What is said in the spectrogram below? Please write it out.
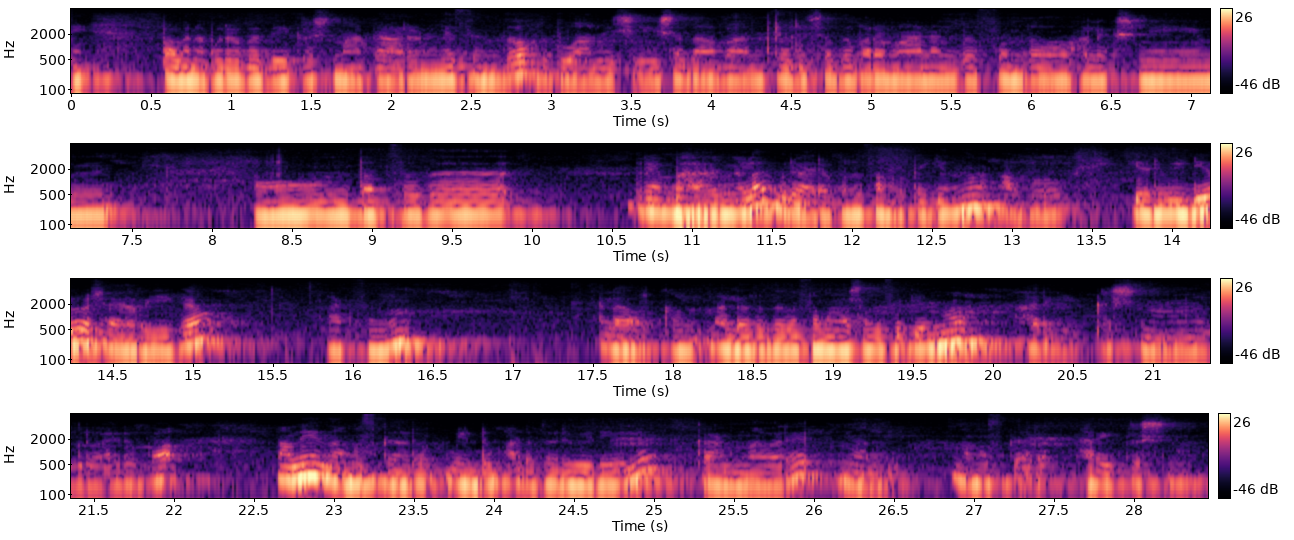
പവനപുരപതി കൃഷ്ണ കാരുണ്യ സിന്ധോ ഹൃദ്വാ നിശേഷതാവാൻ പ്രതിശത പരമാനന്ദ സന്തോഹലക്ഷ്മീം ഓം തത്സത് ഇത്രയും ഭാഗങ്ങൾ ഗുരുവായൂരപ്പന് സമർപ്പിക്കുന്നു. അപ്പോൾ ഈ ഒരു വീഡിയോ ഷെയർ ചെയ്യുക. മാക്സിമം എല്ലാവർക്കും നല്ലൊരു ദിവസം ആശംസിക്കുന്നു. ഹരേ കൃഷ്ണ ഗുരുവായൂരപ്പ. നന്ദി നമസ്കാരം. വീണ്ടും അടുത്തൊരു വീഡിയോയിൽ കാണുന്നവരെ നന്ദി. നമസ്കാരം. ഹരേ കൃഷ്ണ.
